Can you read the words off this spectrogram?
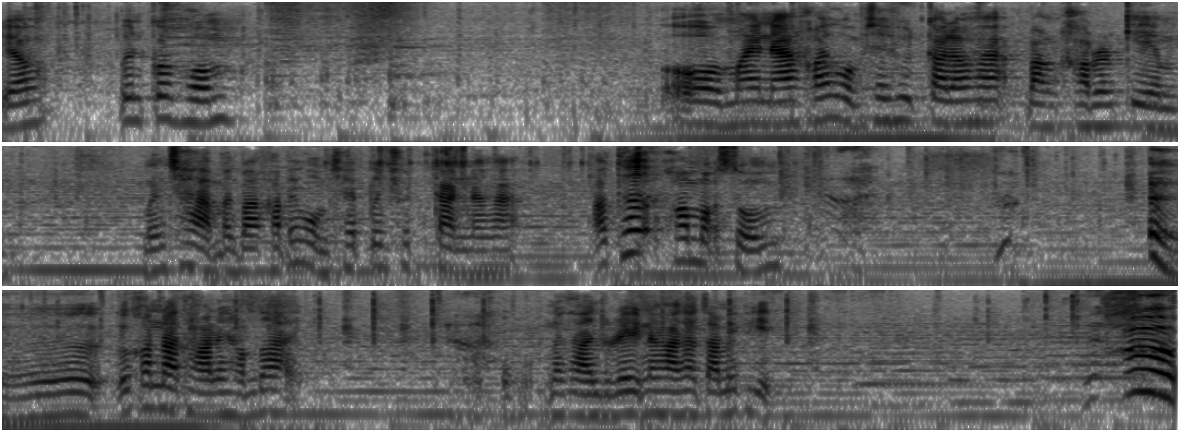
เดี๋ยวปืนกดผม โอ้ไม่นะเขาให้ผมใช้ชุดกันแล้วฮะ บังคับรถเกม เหมือนฉากมันบังคับให้ผมใช้ปืนชุดกันนะฮะ เอาเถอะความเหมาะสม เออดูเขานาธานเลยทำได้โอ้นาธานดูเล็กนะฮะถ้าจำไม่ผิดเออ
